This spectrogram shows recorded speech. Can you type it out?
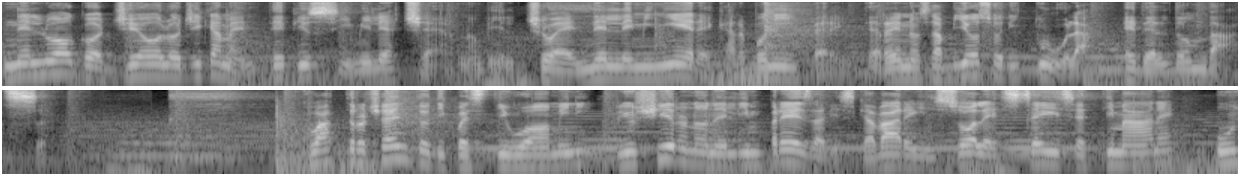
nel luogo geologicamente più simile a Chernobyl, cioè nelle miniere carbonifere in terreno sabbioso di Tula e del Donbass. 400 di questi uomini riuscirono nell'impresa di scavare in sole sei settimane un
